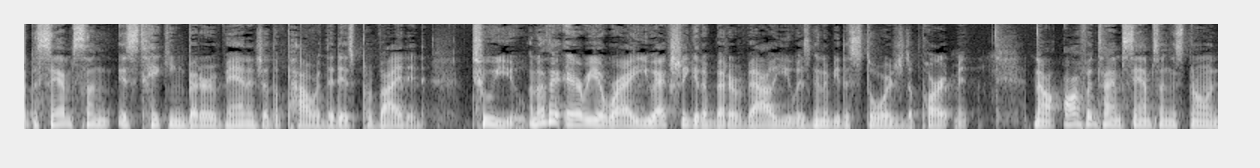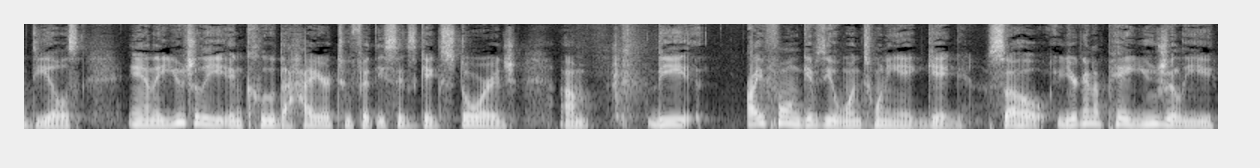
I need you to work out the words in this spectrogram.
but the Samsung is taking better advantage of the power that is provided to you. Another area where you actually get a better value is going to be the storage department. Now, oftentimes Samsung is throwing deals and they usually include the higher 256 gig storage. Um, the iPhone gives you 128 gig. So you're going to pay usually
